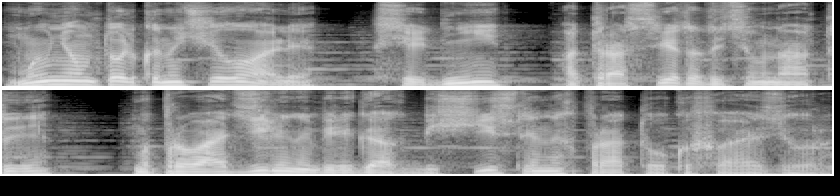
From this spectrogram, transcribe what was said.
Мы в нем только ночевали. Все дни от рассвета до темноты мы проводили на берегах бесчисленных протоков и озер.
